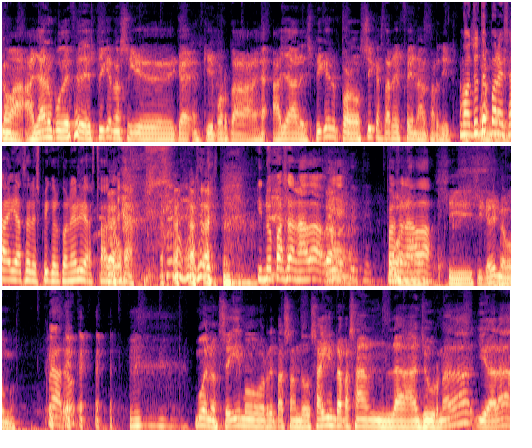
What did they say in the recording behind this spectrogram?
No, allà no podré fer de speaker, no sé qui, qui porta allà el speaker, però sí que estaré fent el partit. Bueno, tú te pones ahí a hacer speaker con él y ya está. ¿no? y no pasa nada, oye. pasa Bueno, nada. Si, si queréis me pongo. Claro. Bueno, seguimos repasando, seguim repassant la jornada i ara,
